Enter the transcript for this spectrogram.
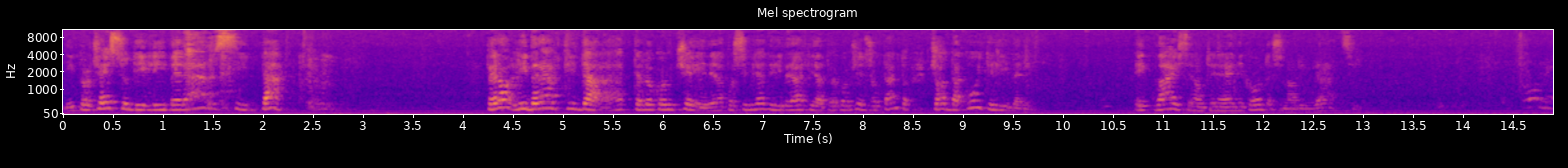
il processo di liberarsi da però liberarti da te lo concede, la possibilità di liberarti da te lo concede soltanto ciò da cui ti liberi. E guai se non te ne rendi conto e se non ringrazi. Come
